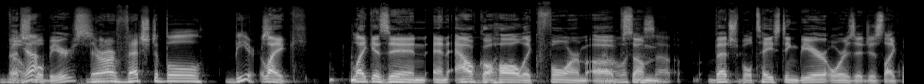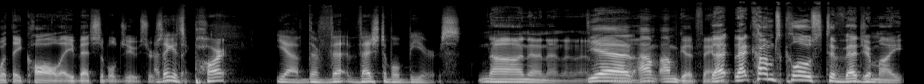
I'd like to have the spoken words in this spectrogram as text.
vegetable Yeah. beers. There are vegetable beers. like like as in an alcoholic form of some vegetable tasting beer, or is it just like what they call a vegetable juice or I something? think it's part. Yeah, they're ve- vegetable beers. No, no, no, no, no. yeah. I'm I'm good fan. That that comes close to Vegemite,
